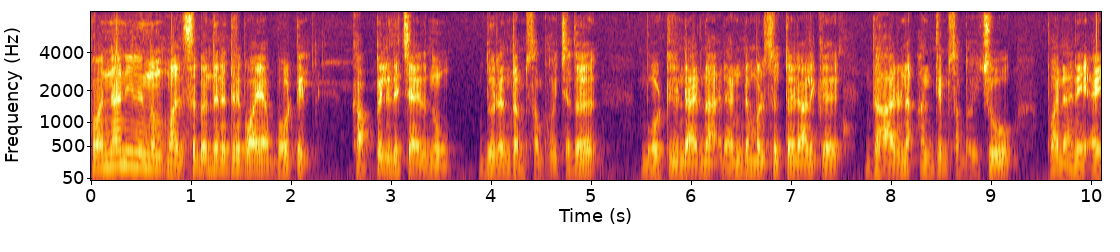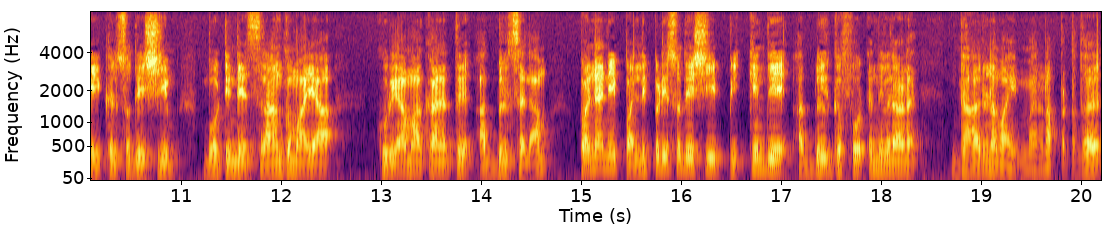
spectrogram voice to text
പൊന്നാനിയിൽ നിന്നും മത്സ്യബന്ധനത്തിന് പോയ ബോട്ടിൽ കപ്പലിടിച്ചായിരുന്നു ദുരന്തം സംഭവിച്ചത്. ബോട്ടിലുണ്ടായിരുന്ന രണ്ട് മത്സ്യത്തൊഴിലാളിക്ക് ദാരുണ അന്ത്യം സംഭവിച്ചു. പൊന്നാനി ഐക്കൽ സ്വദേശിയും ബോട്ടിന്റെ സ്രാങ്കുമായ കുറിയാമാക്കാനത്ത് അബ്ദുൽ സലാം പൊന്നാനി പള്ളിപ്പടി സ്വദേശി പിക്കിന്റെ അബ്ദുൽ ഗഫൂർ എന്നിവരാണ് ദാരുണമായി മരണപ്പെട്ടത്.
